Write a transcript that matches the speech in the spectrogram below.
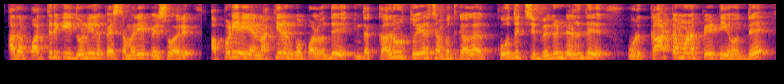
அதை பத்திரிகை துணியில் பேசுற மாதிரியே பேசுவார். அப்படியே ஐயா நக்கீரன் கோபால் வந்து இந்த கரூர் துயர சம்பத்துக்காக கொதிச்சு வெகுண்டிலிருந்து ஒரு காட்டமான பேட்டியை வந்து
